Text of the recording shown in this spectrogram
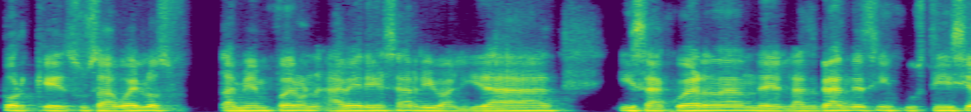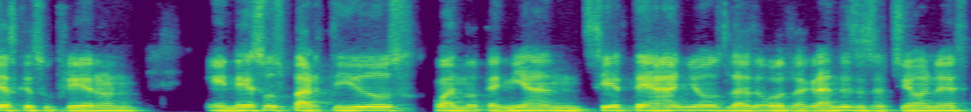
porque sus abuelos también fueron a ver esa rivalidad y se acuerdan de las grandes injusticias que sufrieron en esos partidos cuando tenían siete años, las, o las grandes decepciones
